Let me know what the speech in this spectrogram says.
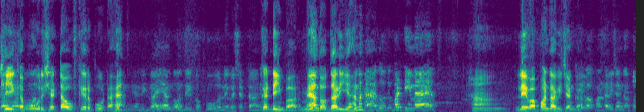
ਠੀਕ ਆ ਭੂਰ ਛੱਟਾ ਓਕੇ ਰਿਪੋਰਟ ਆ ਹੈ? ਹਾਂਜੀ ਹਾਂਜੀ ਗਾਈਆਂ ਘੋਂਦੀ ਕੋ ਭੂਰ ਨੇ ਕੋ ਛੱਟਾਂ ਕੱਢੀ ਬਾਹਰ ਮੈਂ ਦੁੱਧ ਵਾਲੀ ਆ ਹਨਾ? ਮੈਂ ਦੁੱਧ ਵੱਡੀ ਮੈਂ ਆ। ਹਾਂ ਲੇਵਾ ਭਾਂਡਾ ਵੀ ਚੰਗਾ। ਦੇਵਾ ਭਾਂਡਾ ਵੀ ਚੰਗਾ ਪਰ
